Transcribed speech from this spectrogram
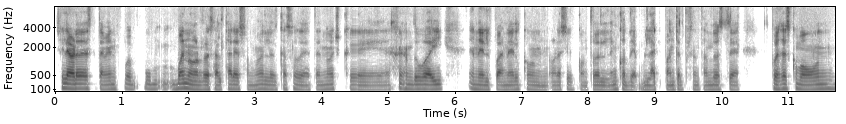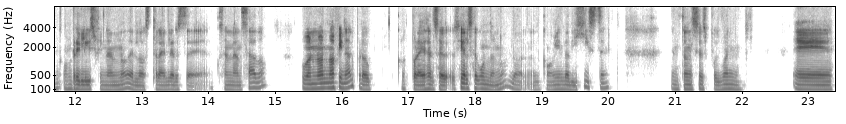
Sí, la verdad es que también fue bu- bueno resaltar eso, ¿no? El, caso de Tenoch que anduvo ahí en el panel con, ahora sí, con todo el elenco de Black Panther presentando este, pues es como un, un release final, ¿no? De los trailers que se han lanzado. Bueno, no, no final, pero por ahí es el, sí, el segundo, ¿no? Como bien lo dijiste. Entonces, pues bueno, eh,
